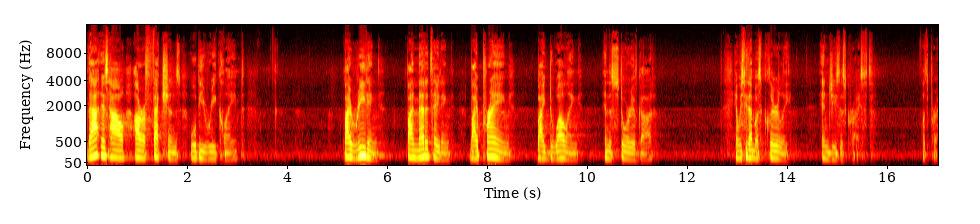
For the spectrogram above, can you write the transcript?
That is how our affections will be reclaimed. By reading, by meditating, by praying, by dwelling in the story of God. And we see that most clearly in Jesus Christ. Let's pray.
